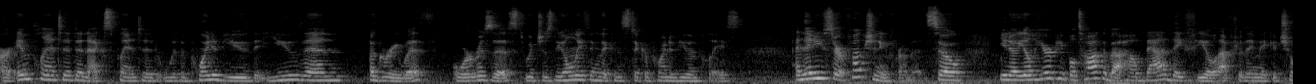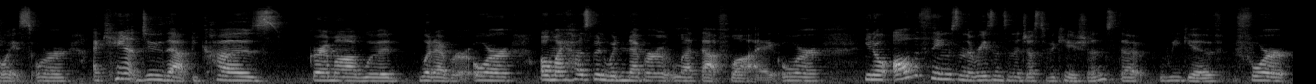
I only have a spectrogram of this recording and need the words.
are implanted and explanted with a point of view that you then agree with or resist, which is the only thing that can stick a point of view in place. And then you start functioning from it. So you know you'll hear people talk about how bad they feel after they make a choice or i can't do that because grandma would whatever or oh my husband would never let that fly or you know all the things and the reasons and the justifications that we give for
